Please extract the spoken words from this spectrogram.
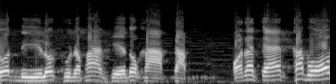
รถดีรถคุณภาพเกียร์โตคากับออร์แจ๊สครับผม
